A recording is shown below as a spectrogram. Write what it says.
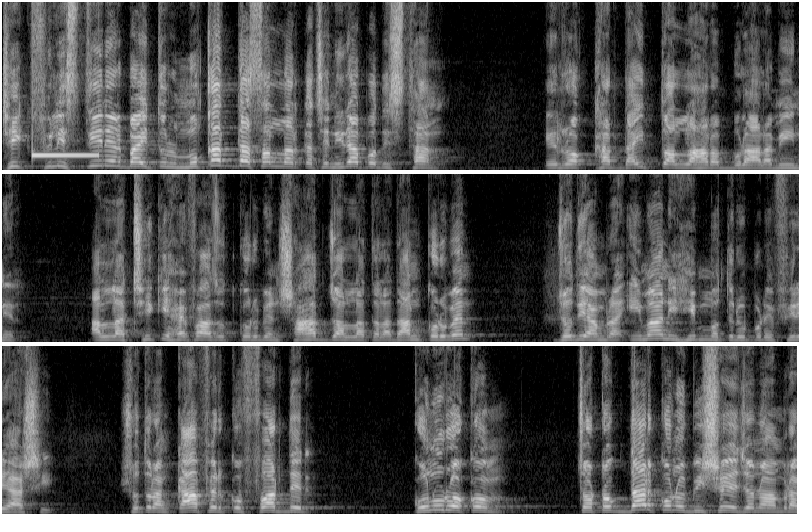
ঠিক ফিলিস্তিনের বাইতুল মুকাদ্দাস আল্লাহর কাছে নিরাপদ স্থান। এর রক্ষার দায়িত্ব আল্লাহ রব্বুল আলমিনের। আল্লাহ ঠিকই হেফাজত করবেন, সাহায্য আল্লাহ তালা দান করবেন। যদি আমরা ইমানি হিম্মতের উপরে ফিরে আসি, সুতরাং কাফের কুফফারদের কোনো রকম চটকদার কোনো বিষয়ে যেন আমরা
